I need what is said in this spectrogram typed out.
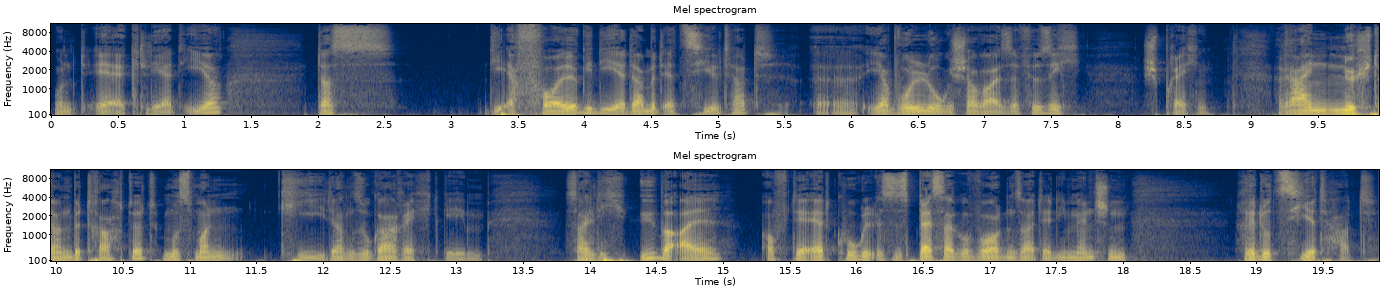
Und er erklärt ihr, dass die Erfolge, die er damit erzielt hat, äh, ja wohl logischerweise für sich sprechen. Rein nüchtern betrachtet muss man Ki dann sogar recht geben. Ist eigentlich überall auf der Erdkugel ist es besser geworden, seit er die Menschen reduziert hat.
